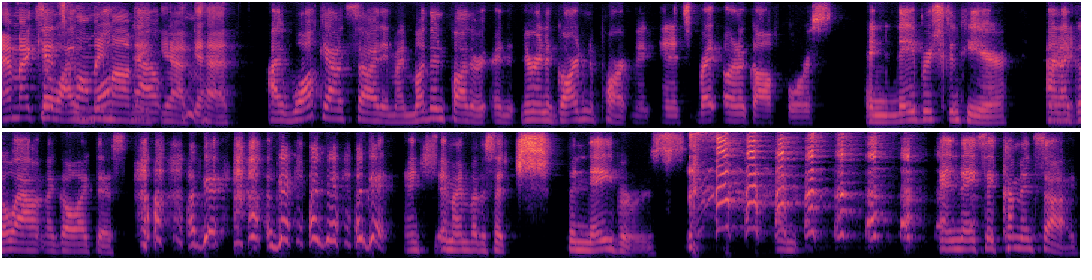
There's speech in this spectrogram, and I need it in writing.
And my So kids I call me mommy. out- yeah. Go ahead. I walk outside, and my mother and father, and they're in a garden apartment, and it's right on a golf course, and neighbors can hear. And I go out and I go like this. Ah, I'm good. Ah, I'm good. I'm good. I'm good. And, sh- and my mother said, "Shh, the neighbors." and, and they said, "Come inside."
